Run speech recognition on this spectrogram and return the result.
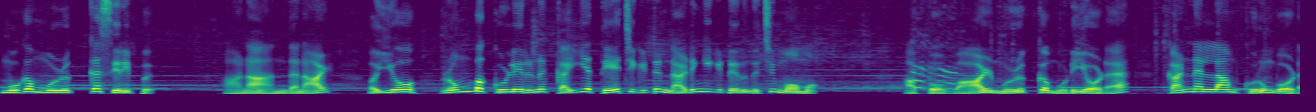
முகம் முழுக்க சிரிப்பு. ஆனா அந்த நாள் ஐயோ ரொம்ப குளிர்னு கைய தேய்ச்சிக்கிட்டு நடுங்கிக்கிட்டு இருந்துச்சு மோமோ. அப்போ வாள் முழுக்க முடியோட கண்ணெல்லாம் குறும்போட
